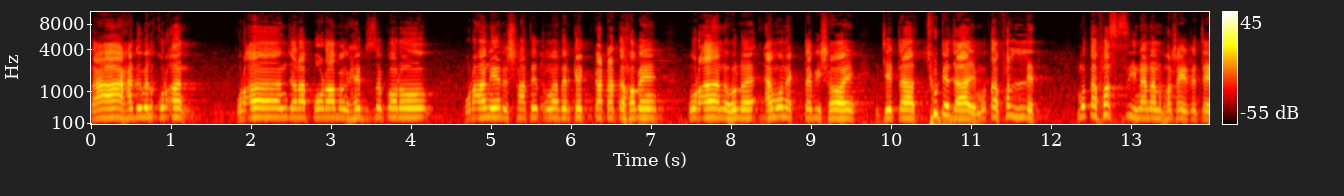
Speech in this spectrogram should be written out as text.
তা হাদুবেল কোরআন। কোরআন যারা পড়ো এবং হেফজ করো, কোরআনের সাথে তোমাদেরকে কাটাতে হবে। কোরআন হলো এমন একটা বিষয় যেটা ছুটে যায় মোতাফাল্লেত মোতাফাসি নানান ভাষায় এসেছে।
